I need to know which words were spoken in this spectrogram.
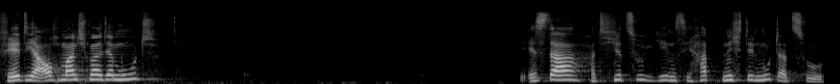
Fehlt dir auch manchmal der Mut? Die Esther hat hier zugegeben, sie hat nicht den Mut dazu,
